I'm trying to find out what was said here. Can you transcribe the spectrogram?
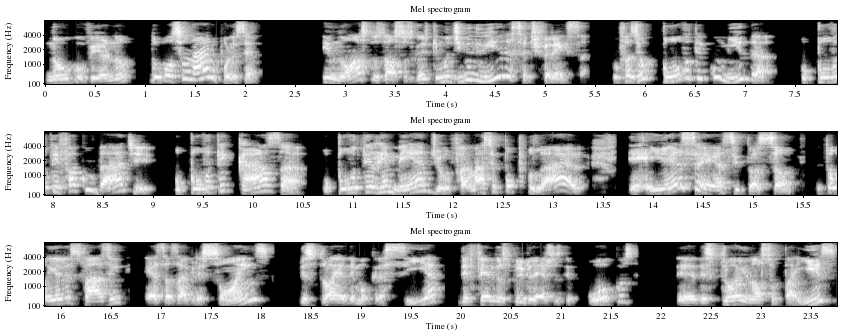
no governo do Bolsonaro, por exemplo. E nós, dos nossos governos, queremos diminuir essa diferença. Fazer o povo ter comida, o povo ter faculdade, o povo ter casa, o povo ter remédio, farmácia popular. E essa é a situação. Então, eles fazem essas agressões, destroem a democracia, defendem os privilégios de poucos, eh, destroem o nosso país,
